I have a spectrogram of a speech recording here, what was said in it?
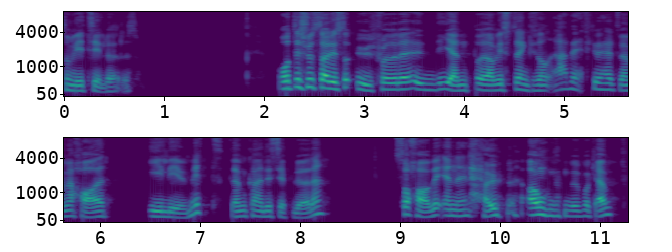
som vi tilhører. Og til slutt så har jeg lyst til å utfordre deg igjen på det. Hvis du tenker sånn Jeg vet ikke helt hvem jeg har i livet mitt. Hvem kan jeg disippelgjøre? Så har vi en hel haug av ungdommer på camp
